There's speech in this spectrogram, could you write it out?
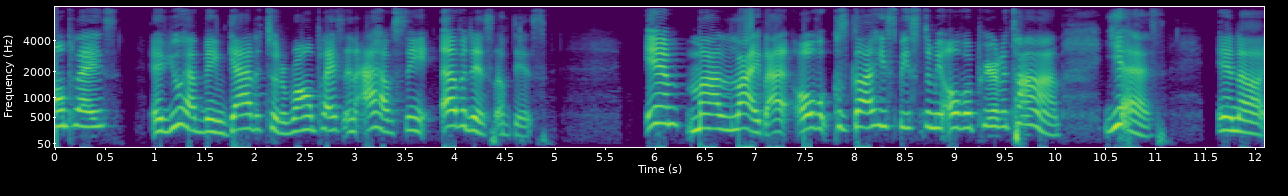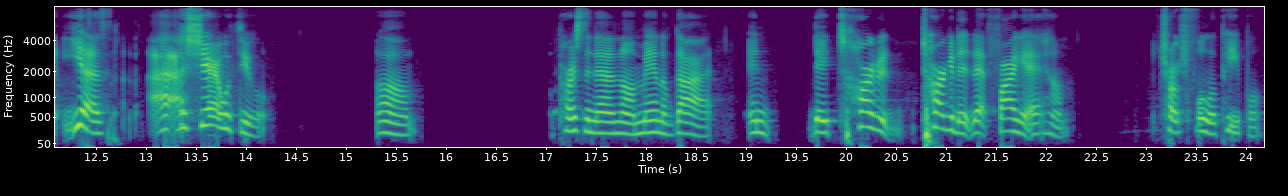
wrong place, if you have been guided to the wrong place, and I have seen evidence of this in my life, I over because God He speaks to me over a period of time. Yes, and uh, yes, I, I share with you, um, a person that I know, a man of God, and they targeted targeted that fire at him, church full of people,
